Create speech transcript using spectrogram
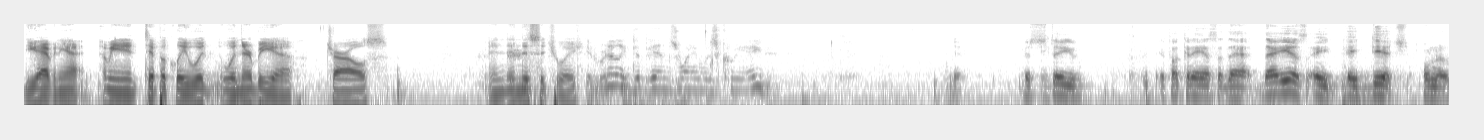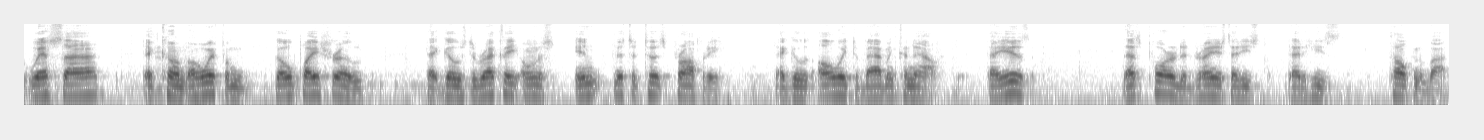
Do you have any? I mean, typically, would wouldn't there be a Charles in in this situation? It really depends when it was created. Mr. Steve, if I could answer that, there is a, a ditch on the west side that comes all the way from Gold Place Road that goes directly on the, in Mr. Toots' property, that goes all the way to Babin Canal. There is, that's part of the drainage that he's, that he's talking about.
